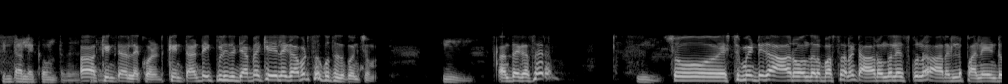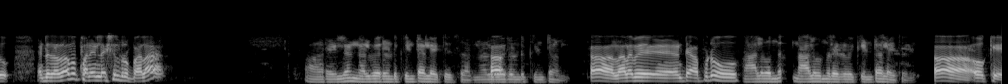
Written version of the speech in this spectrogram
క్వింటాల్ లెక్క ఉంటుంది క్వింటాల్ లెక్క ఉంటుంది. క్వింటా అంటే ఇప్పుడు ఇది డెబ్బై కేజీలే కాబట్టి తగ్గుతుంది కొంచెం. అంతే కదా సార్. సో ఎస్టిమేట్గా ఆరు వందల బస్తాలు అంటే ఆరు వందలు వేసుకున్న ఆరు వేలు పన్నెండు. అంటే దాదాపు పన్నెండు లక్షల రూపాయలా? ఆ రైల్లో నలభై రెండు క్వింటాల్ అవుతుంది సార్ నలభై రెండు క్వింటాల్. నలభై అంటే అప్పుడు? నాలుగు వందల నాలుగు వందల ఇరవై క్వింటాల్ అవుతుంది ఓకే.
